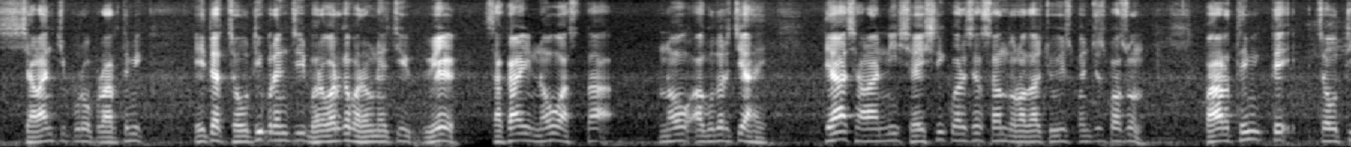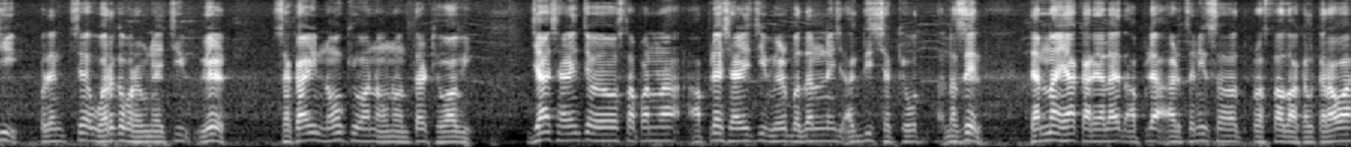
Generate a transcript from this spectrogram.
शाळांची पूर्व प्राथमिक येत्या चौथीपर्यंतची भर वर्ग भरवण्याची वेळ सकाळी नऊ वाजता नऊ अगोदरची आहे. त्या शाळांनी शैक्षणिक वर्ष सन दोन हजार चोवीस पंचवीसपासून प्राथमिक ते चौथीपर्यंतच्या वर्ग भरवण्याची वेळ सकाळी नऊ किंवा नऊ नंतर ठेवावी. ज्या शाळेच्या व्यवस्थापनांना आपल्या शाळेची वेळ बदलणे अगदीच शक्य होत नसेल त्यांना या कार्यालयात आपल्या अडचणीसह प्रस्ताव दाखल करावा.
